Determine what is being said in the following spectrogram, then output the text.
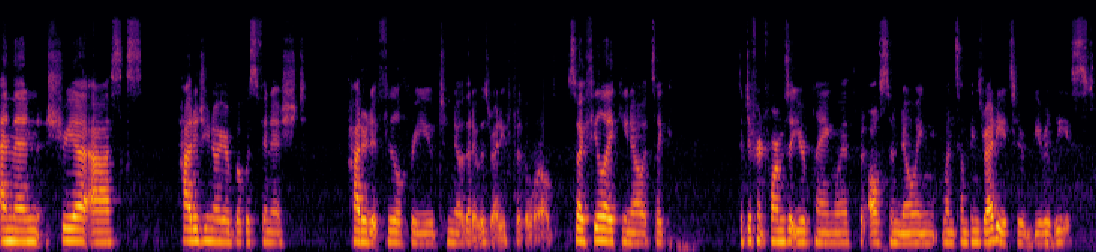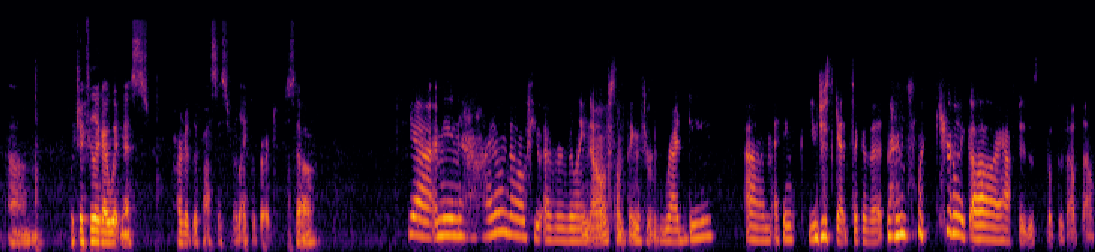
And then Shreya asks, How did you know your book was finished? How did it feel for you to know that it was ready for the world? So I feel like, you know, it's like the different forms that you're playing with, but also knowing when something's ready to be released, um, which I feel like I witnessed part of the process for Like a Bird. So Yeah, I mean, I don't know if you ever really know if something's ready. Um, I think you just get sick of it. like you're like, oh, I have to just put this out though.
